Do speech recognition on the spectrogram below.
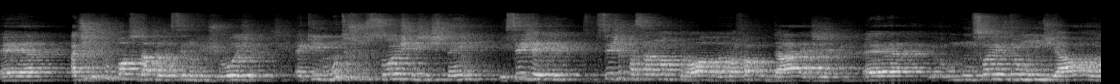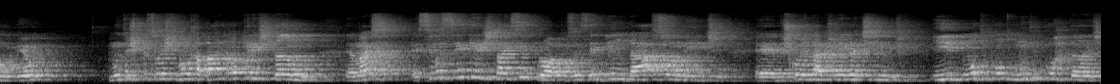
É, a dica que eu posso dar para você no vídeo de hoje que muitos sonhos que a gente tem, e seja ele, seja passar numa prova, numa faculdade, é, um sonho a nível mundial como o meu, muitas pessoas vão acabar não acreditando. Né? Mas é, se você acreditar em si próprio, se você blindar a sua mente é, dos comentários negativos, e um outro ponto muito importante,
